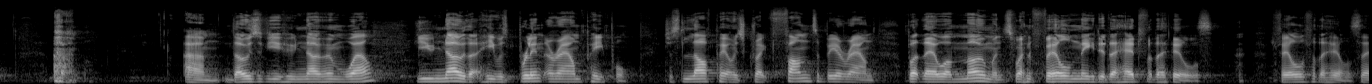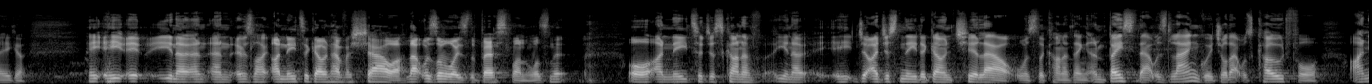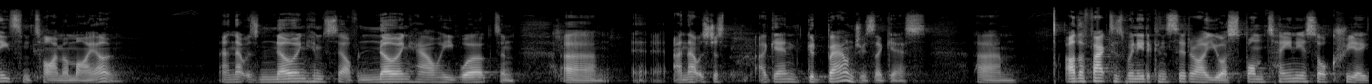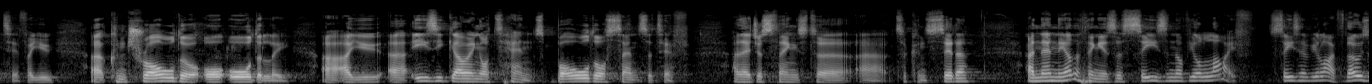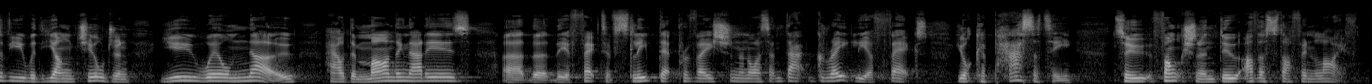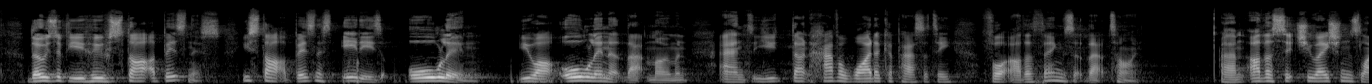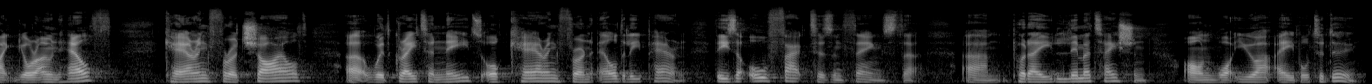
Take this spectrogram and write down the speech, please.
um, those of you who know him well, you know that he was brilliant around people just love people. It's great fun to be around. But there were moments when Phil needed a head for the hills. Phil for the hills. There you go. He, he it, you know, and, and it was like, I need to go and have a shower. That was always the best one, wasn't it? Or I need to just kind of, you know, he, I just need to go and chill out was the kind of thing. And basically, that was language or that was code for, I need some time on my own. And that was knowing himself, knowing how he worked and, um, and that was just, again, good boundaries, I guess. Um, other factors we need to consider are you are spontaneous or creative? Are you uh, controlled or, or orderly? Uh, are you uh, easygoing or tense? Bold or sensitive? And they're just things to, uh, to consider. And then the other thing is the season of your life. Season of your life. Those of you with young children, you will know how demanding that is, uh, the, the effect of sleep deprivation and all that, and that greatly affects your capacity to function and do other stuff in life. Those of you who start a business, you start a business, it is all in. You are all in at that moment, and you don't have a wider capacity for other things at that time. Um, other situations like your own health, caring for a child, uh, with greater needs or caring for an elderly parent. These are all factors and things that um, put a limitation on what you are able to do.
